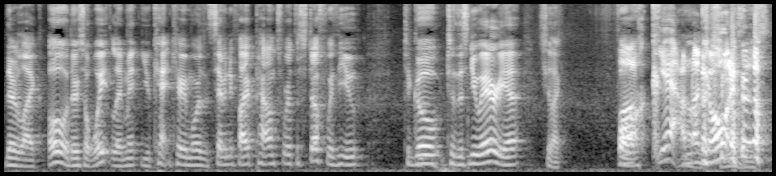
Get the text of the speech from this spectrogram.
they're like, "Oh, there's a weight limit. You can't carry more than 75 pounds worth of stuff with you to go to this new area." So you're like, "Fuck." Yeah, I'm not Oh, going.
